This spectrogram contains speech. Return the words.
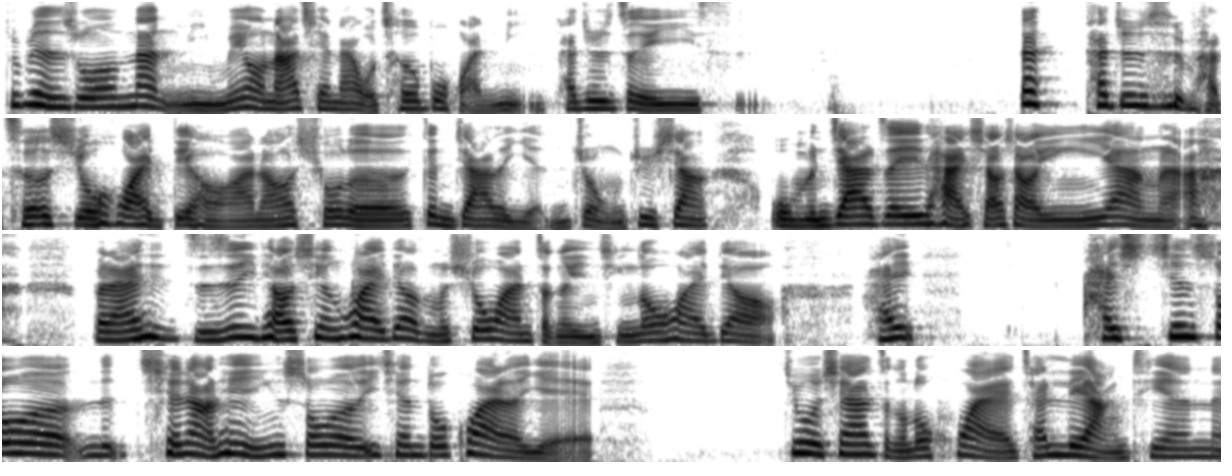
就变成说，那你没有拿钱来，我车不还你，他就是这个意思。但他就是把车修坏掉啊，然后修得更加的严重，就像我们家这一台小小营一样啊。本来只是一条线坏掉，怎么修完整个引擎都坏掉，还还先收了，那前两天已经收了一千多块了耶，结果现在整个都坏，才两天呢。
